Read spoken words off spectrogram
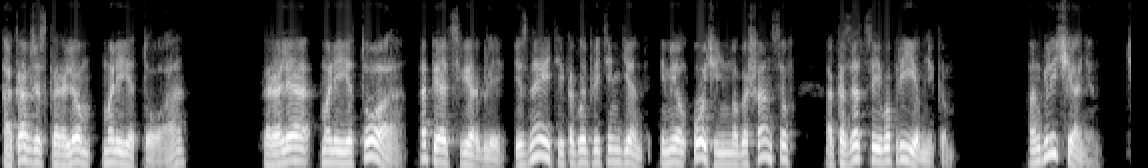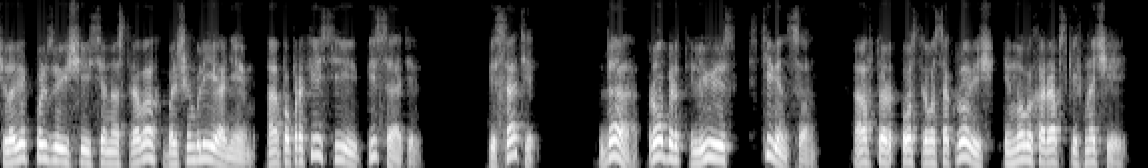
«А как же с королем Малиетоа?» Короля Малиетоа опять свергли, и знаете, какой претендент имел очень много шансов оказаться его преемником? Англичанин, человек, пользующийся на островах большим влиянием, а по профессии писатель. Писатель? Да, Роберт Льюис Стивенсон, автор «Острова сокровищ» и «Новых арабских ночей».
